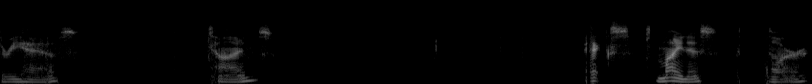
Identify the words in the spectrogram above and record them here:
3 halves, times x minus our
